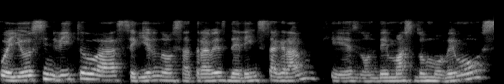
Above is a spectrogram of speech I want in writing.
Pues yo os invito a seguirnos a través del Instagram, que es donde más nos movemos,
